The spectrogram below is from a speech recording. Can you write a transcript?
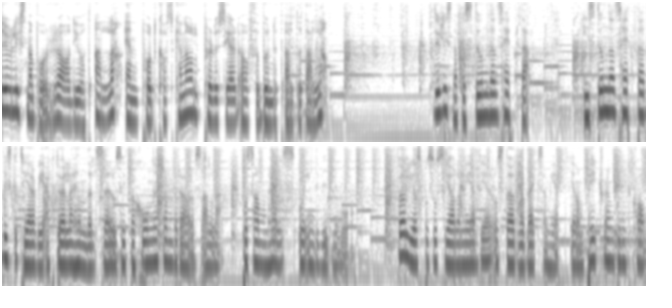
Du lyssnar på Radio åt alla, en podcastkanal producerad av förbundet Allt åt alla. Du lyssnar på Stundens hetta. I Stundens hetta diskuterar vi aktuella händelser och situationer som berör oss alla på samhälls och individnivå. Följ oss på sociala medier och stöd vår verksamhet genom patreon.com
